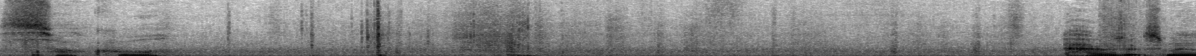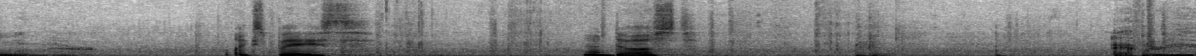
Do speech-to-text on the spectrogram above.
so cool. How does it smell in there? Like space. And dust. After you.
